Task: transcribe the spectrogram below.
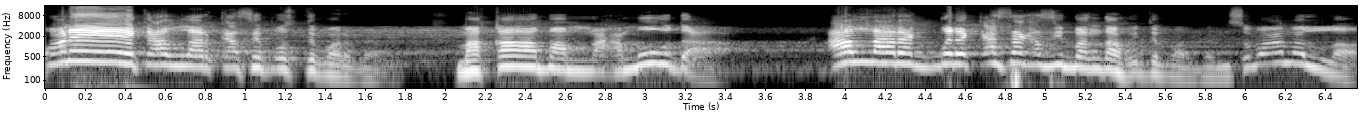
অনেক আল্লাহর কাছে পৌঁছতে পারবেন। মাকামা মাহমুদা, আল্লাহর একবারে কাছাকাছি বান্দা হইতে পারবেন, সুবহানাল্লাহ।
